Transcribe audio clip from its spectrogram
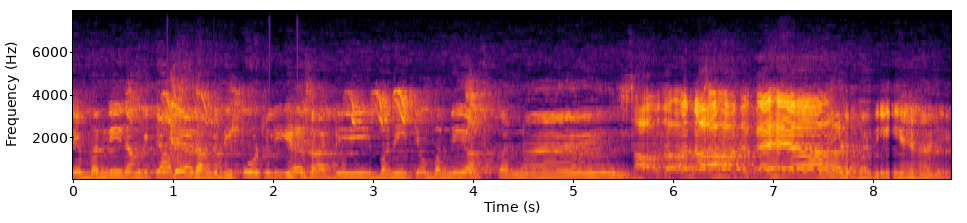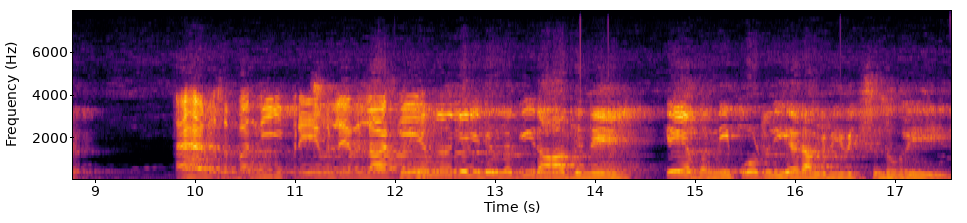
ਇਹ ਬੰਨੀ ਰੰਗ ਚਾੜਿਆ ਰੰਗ ਦੀ ਪੋਟਲੀ ਹੈ ਸਾਡੀ ਬਨੀ ਚੋਂ ਬੰਨੀ ਅਰਥ ਕਰਨਾ ਸ਼ਬਦ ਅਨਾਹਦ ਗਹਿਆ। ਪਾਠ ਬਣੀ ਹੈ ਹਾਂਜੀ। ਅਹਨਸ ਬੰਨੀ ਪ੍ਰੇਮ ਲਿਵ ਲਾਗੀ। ਪ੍ਰੇਮ ਨਾਲ ਜਿਹੜੀ ਲਿਵ ਲੱਗੀ ਰਾਤ ਦਿਨੇ ਇਹ ਬੰਨੀ ਪੋਟਲੀ ਹੈ ਰੰਗ ਦੀ ਵਿੱਚ ਸੰਧੂਰੀ।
